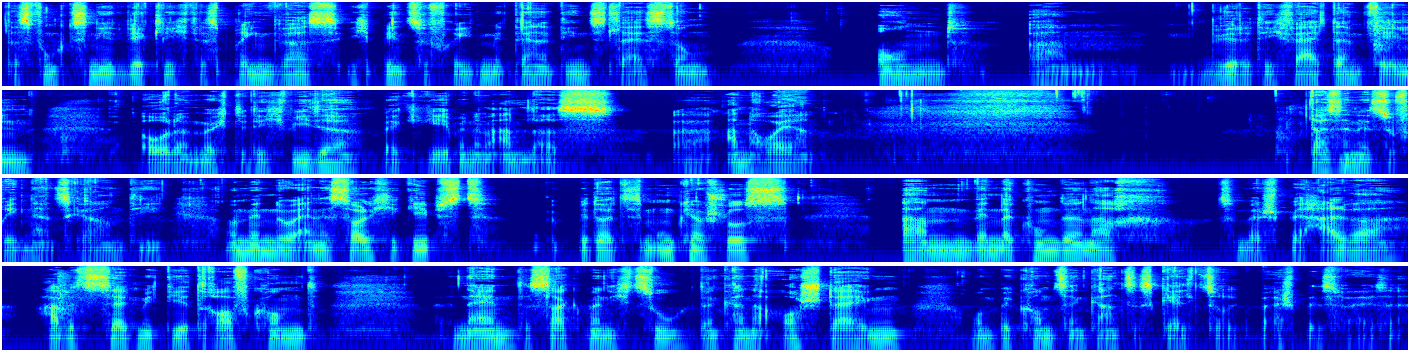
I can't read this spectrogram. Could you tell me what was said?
das funktioniert wirklich, das bringt was, ich bin zufrieden mit deiner Dienstleistung und ähm, würde dich weiterempfehlen oder möchte dich wieder bei gegebenem Anlass äh, anheuern. Das ist eine Zufriedenheitsgarantie. Und wenn du eine solche gibst, bedeutet es im Umkehrschluss, ähm, wenn der Kunde nach zum Beispiel halber Arbeitszeit mit dir draufkommt, nein, das sagt man nicht zu, dann kann er aussteigen und bekommt sein ganzes Geld zurück beispielsweise.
